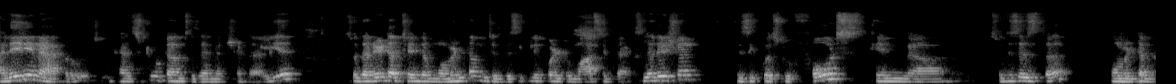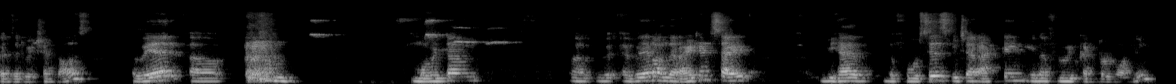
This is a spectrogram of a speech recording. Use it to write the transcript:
Eulerian approach, it has two terms as I mentioned earlier. So the rate of change of momentum, which is basically equal to mass into acceleration, is equals to force in. Uh, so this is the momentum conservation laws, where uh, momentum, uh, where on the right hand side we have the forces which are acting in a fluid control volume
